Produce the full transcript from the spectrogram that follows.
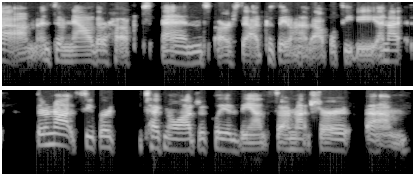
Um, and so now they're hooked and are sad because they don't have Apple TV. And I, they're not super technologically advanced. So I'm not sure, um,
